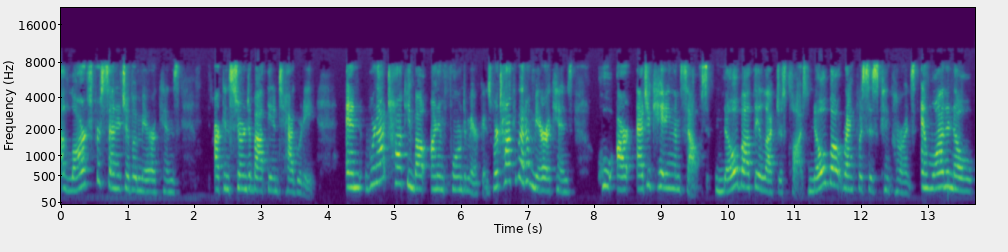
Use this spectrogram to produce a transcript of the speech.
a large percentage of Americans are concerned about the integrity. And we're not talking about uninformed Americans. We're talking about Americans who are educating themselves, know about the electors clause, know about Rehnquist's concurrence, and want to know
